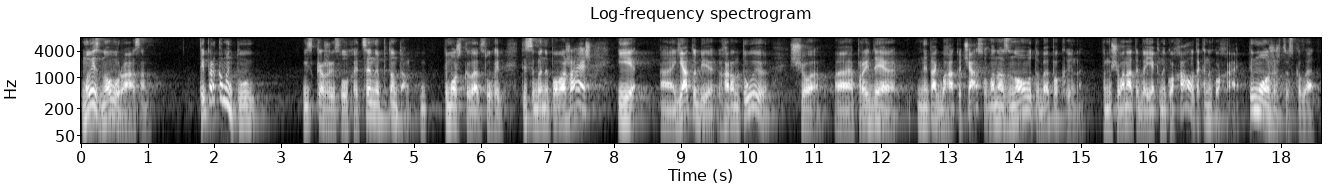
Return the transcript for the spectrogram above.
ми знову разом. Ти прокоментуй і скажи: слухай, це не ну, там. Ти можеш сказати, слухай, ти себе не поважаєш, і е, я тобі гарантую, що е, пройде не так багато часу, вона знову тебе покине. Тому що вона тебе як не кохала, так і не кохає. Ти можеш це сказати.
